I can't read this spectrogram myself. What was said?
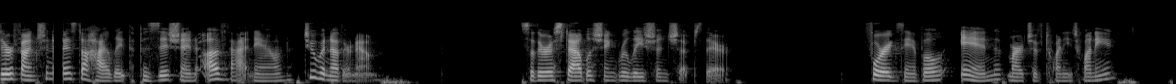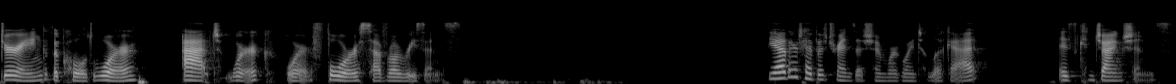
Their function is to highlight the position of that noun to another noun. So they're establishing relationships there. For example, in March of 2020, during the Cold War, at work, or for several reasons. The other type of transition we're going to look at is conjunctions,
